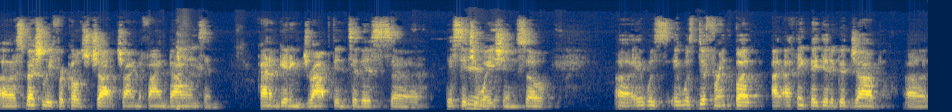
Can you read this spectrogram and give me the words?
uh, especially for Coach Chot trying to find balance and kind of getting dropped into this uh, this situation. Yeah. So uh, it was it was different, but I, I think they did a good job. Uh,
